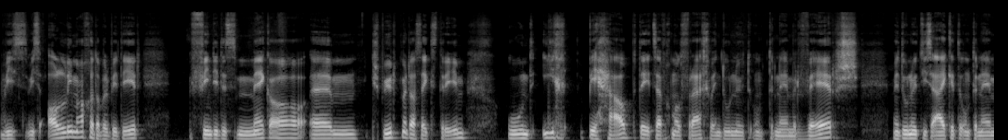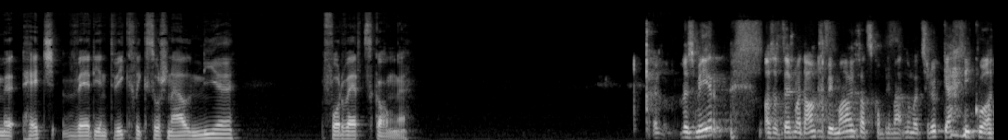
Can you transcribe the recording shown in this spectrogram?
wie es alle machen, aber bei dir finde ich das mega, ähm, spürt man das extrem und ich behaupte jetzt einfach mal frech, wenn du nicht Unternehmer wärst, wenn du nicht dein eigenes Unternehmen hättest, wäre die Entwicklung so schnell nie vorwärts gegangen. Was mir, also zuerst mal danke vielmals, ich kann das Kompliment nochmal zurückgeben, Nico, an.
